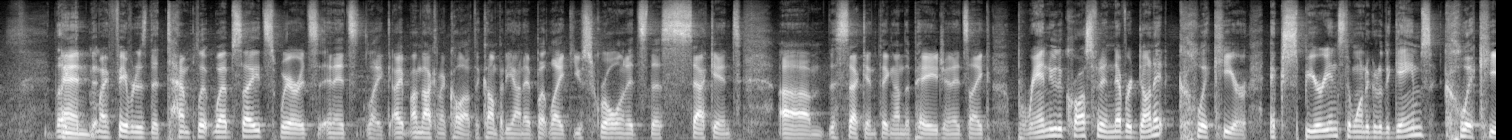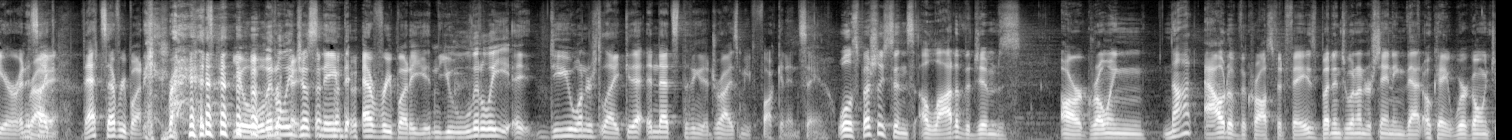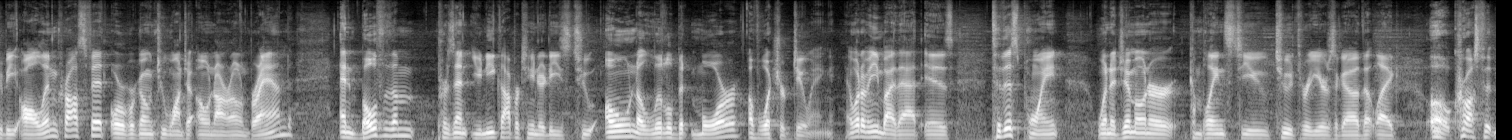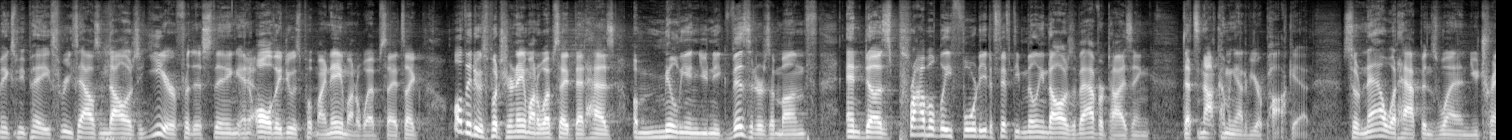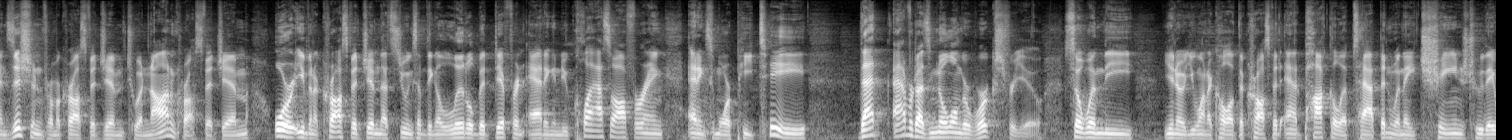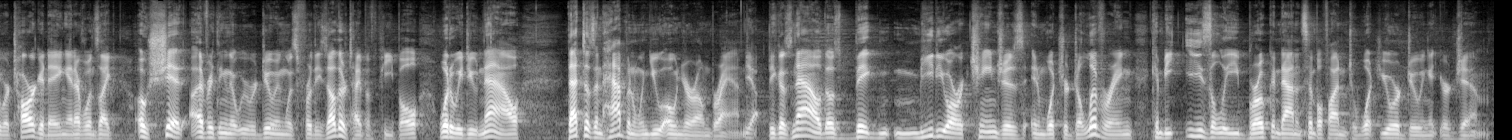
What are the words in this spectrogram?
Like and my favorite is the template websites where it's and it's like I, I'm not going to call out the company on it, but like you scroll and it's the second, um, the second thing on the page, and it's like brand new to CrossFit and never done it. Click here. Experienced and want to go to the games. Click here, and it's like that's everybody. Right? you literally Right. just named everybody, and you literally uh, do you understand like that? And that's the thing that drives me fucking insane. Well, especially since a lot of the gyms are growing not out of the CrossFit phase, but into an understanding that, okay, we're going to be all in CrossFit or we're going to want to own our own brand. And both of them present unique opportunities to own a little bit more of what you're doing. And what I mean by that is, to this point, when a gym owner complains to you two, three years ago that like, oh, CrossFit makes me pay three thousand dollars a year for this thing, and Yeah. all they do is put my name on a website. It's like all they do is put your name on a website that has a million unique visitors a month and does probably forty to fifty million dollars of advertising that's not coming out of your pocket. So now what happens when you transition from a CrossFit gym to a non-CrossFit gym or even a CrossFit gym that's doing something a little bit different, adding a new class offering, adding some more PT, that advertising no longer works for you. So when the you know, you want to call it the CrossFit apocalypse happened when they changed who they were targeting and everyone's like, "Oh shit, everything that we were doing was for these other type of people. What do we do now?" That doesn't happen when you own your own brand. Yeah. Because now those big meteoric changes in what you're delivering can be easily broken down and simplified into what you're doing at your gym.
